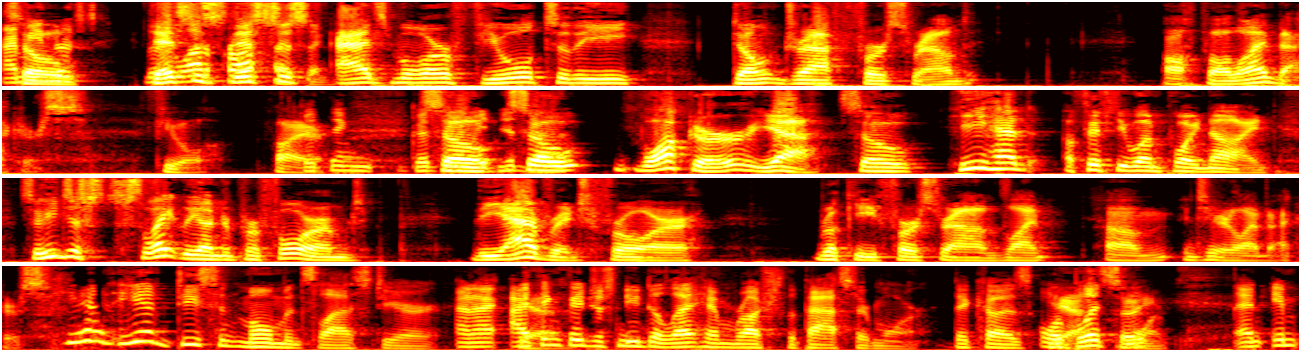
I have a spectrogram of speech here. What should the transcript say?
I so mean, there's, there's this is this just adds more fuel to the don't draft first round off ball linebackers fuel fire. Good thing- good thing so so Walker, yeah, so he had a fifty one point nine. So he just slightly underperformed the average for rookie first round line um, interior linebackers. He had he had decent moments last year, and I, I Yeah. think they just need to let him rush the passer more because or Yeah, blitz so- more and im-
